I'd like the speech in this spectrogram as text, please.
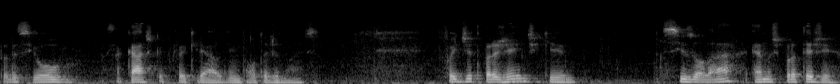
todo esse ovo, essa casca que foi criada em volta de nós. Foi dito para gente que se isolar é nos proteger.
